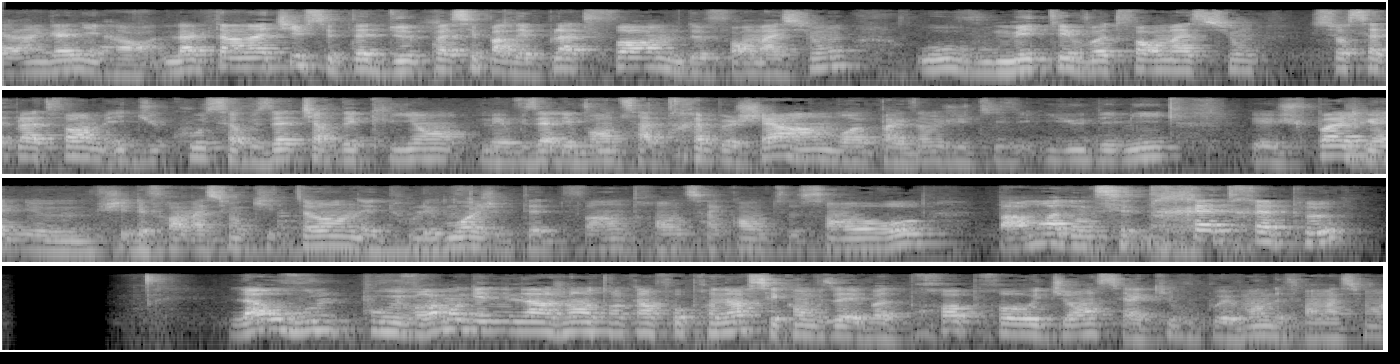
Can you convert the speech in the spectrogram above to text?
rien gagner. Alors, l'alternative, c'est peut-être de passer par des plateformes de formation où vous mettez votre formation sur cette plateforme et du coup, ça vous attire des clients, mais vous allez vendre ça très peu cher. Hein. Moi, par exemple, j'utilise Udemy et je sais pas, je gagne, euh, j'ai des formations qui tournent et tous les mois, j'ai peut-être 20, 30, 50, 100 euros par mois. Donc, c'est très, très peu. Là où vous pouvez vraiment gagner de l'argent en tant qu'infopreneur, c'est quand vous avez votre propre audience et à qui vous pouvez vendre des formations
